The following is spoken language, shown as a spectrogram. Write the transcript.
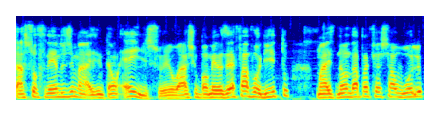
está sofrendo demais. Então é isso. Eu acho que o Palmeiras é favorito, mas não dá para fechar o olho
